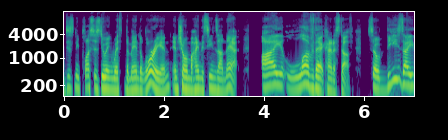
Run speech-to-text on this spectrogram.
Disney Plus is doing with The Mandalorian and showing behind the scenes on that. I love that kind of stuff. So these, I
